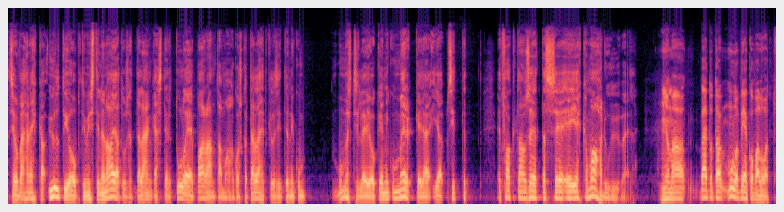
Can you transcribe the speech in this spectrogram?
se on vähän ehkä yltiöoptimistinen ajatus, että Lancaster tulee parantamaan, koska tällä hetkellä sitten niin kuin, mun mielestä sille ei ole oikein niin kuin merkkejä ja sitten, että fakta on se, että se ei ehkä mahdu YVlle. No mä, mä tota, mulla on vielä kova luotto.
